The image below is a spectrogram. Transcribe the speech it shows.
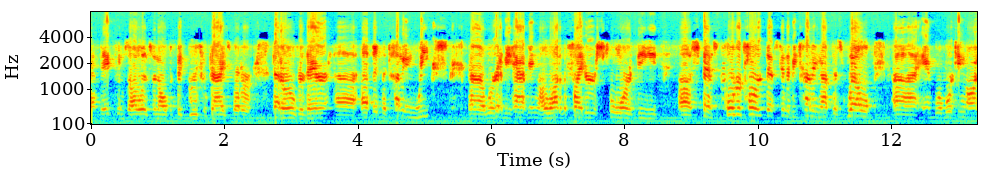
and Dave Gonzalez, and all the big group of guys that are that are over there. Uh, up in the coming weeks, uh, we're going to be having a lot of the fighters for the uh, Spence Porter card that's going to be coming up as well, uh, and we're working on.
